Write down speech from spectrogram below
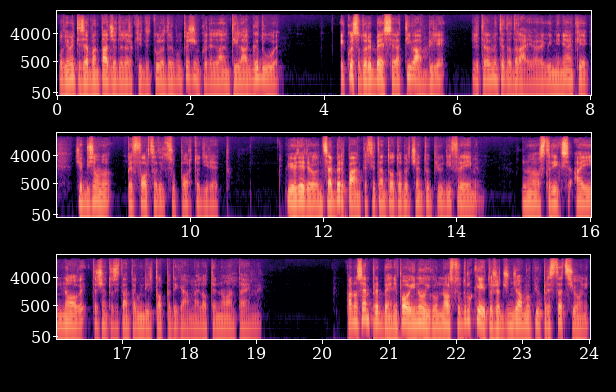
Ovviamente si avvantaggia dell'architettura 3.5, dell'anti-lag 2 e questo dovrebbe essere attivabile letteralmente da driver, quindi neanche c'è bisogno per forza del supporto diretto. Qui vedete in Cyberpunk il 78% più di frame, uno Strix i9 370, quindi il top di gamma, è l'890M. Fanno sempre bene. Poi noi con il nostro trucchetto ci aggiungiamo più prestazioni,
